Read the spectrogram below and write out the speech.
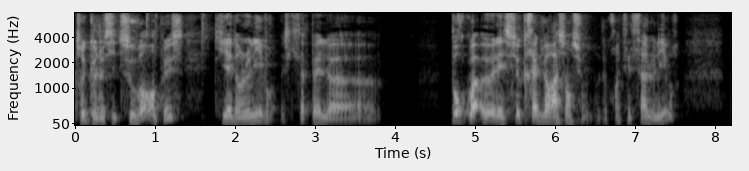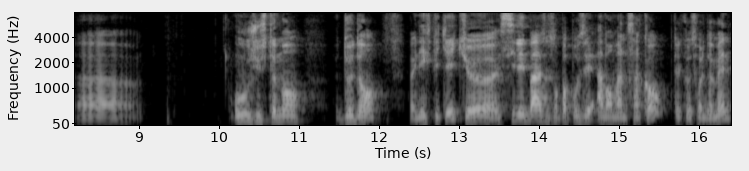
truc que je cite souvent en plus, qui est dans le livre, ce qui s'appelle euh, Pourquoi eux, les secrets de leur ascension. Je crois que c'est ça le livre. Euh, où justement, dedans, il est expliqué que si les bases ne sont pas posées avant 25 ans, quel que soit le domaine,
